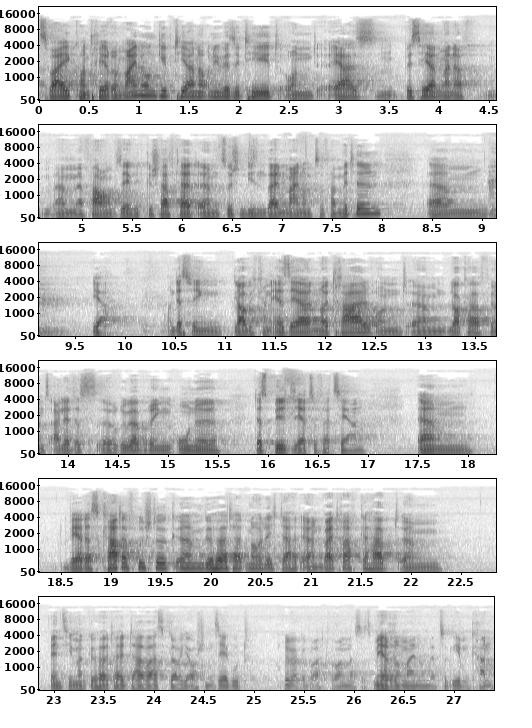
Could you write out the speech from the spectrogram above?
zwei konträre Meinungen gibt hier an der Universität. Und er es bisher in meiner Erfahrung sehr gut geschafft hat, zwischen diesen beiden Meinungen zu vermitteln. ja, und deswegen, glaube ich, kann er sehr neutral und ähm, locker für uns alle das äh, rüberbringen, ohne das Bild sehr zu verzerren. Ähm, wer das Katerfrühstück ähm, gehört hat neulich, da hat er einen Beitrag gehabt. Ähm, Wenn es jemand gehört hat, da war es, glaube ich, auch schon sehr gut rübergebracht worden, dass es mehrere Meinungen dazu geben kann.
